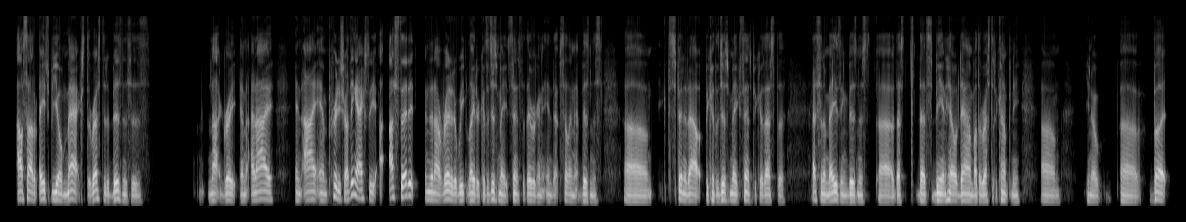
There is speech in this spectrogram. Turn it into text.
outside of HBO Max, the rest of the business is not great. And and I and I am pretty sure. I think actually I said it and then I read it a week later because it just made sense that they were going to end up selling that business, um, spin it out because it just makes sense because that's the that's an amazing business uh, that's that's being held down by the rest of the company, um, you know. Uh, but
